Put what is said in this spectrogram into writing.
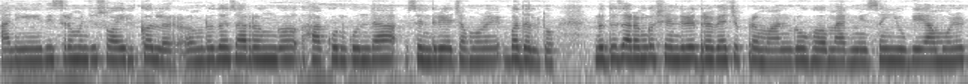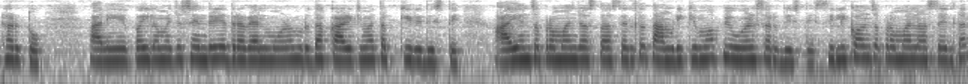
आणि तिसरं म्हणजे सॉईल कलर मृदाचा रंग हा कोणकोणत्या सेंद्रियाच्यामुळे बदलतो? मृदाचा रंग सेंद्रिय द्रव्याचे प्रमाण लोह मॅग्नेस संयुगे यामुळे ठरतो. आणि पहिलं म्हणजे सेंद्रिय द्रव्यांमुळे मृदा काळी किंवा तपकिरी दिसते. आयनचं प्रमाण जास्त असेल तर तांबडी किंवा पिवळसर दिसते. सिलिकॉनचं प्रमाण असेल तर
